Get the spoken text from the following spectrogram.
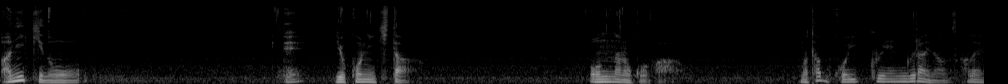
兄貴の横に来た女の子がまあ多分保育園ぐらいなんですかね。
